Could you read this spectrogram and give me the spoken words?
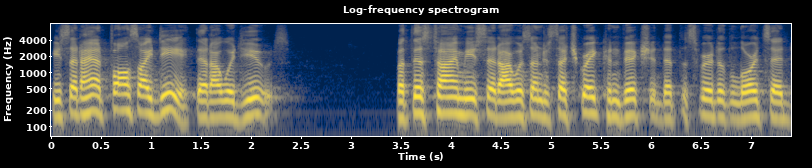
He said, I had false ID that I would use. But this time, he said, I was under such great conviction that the Spirit of the Lord said,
